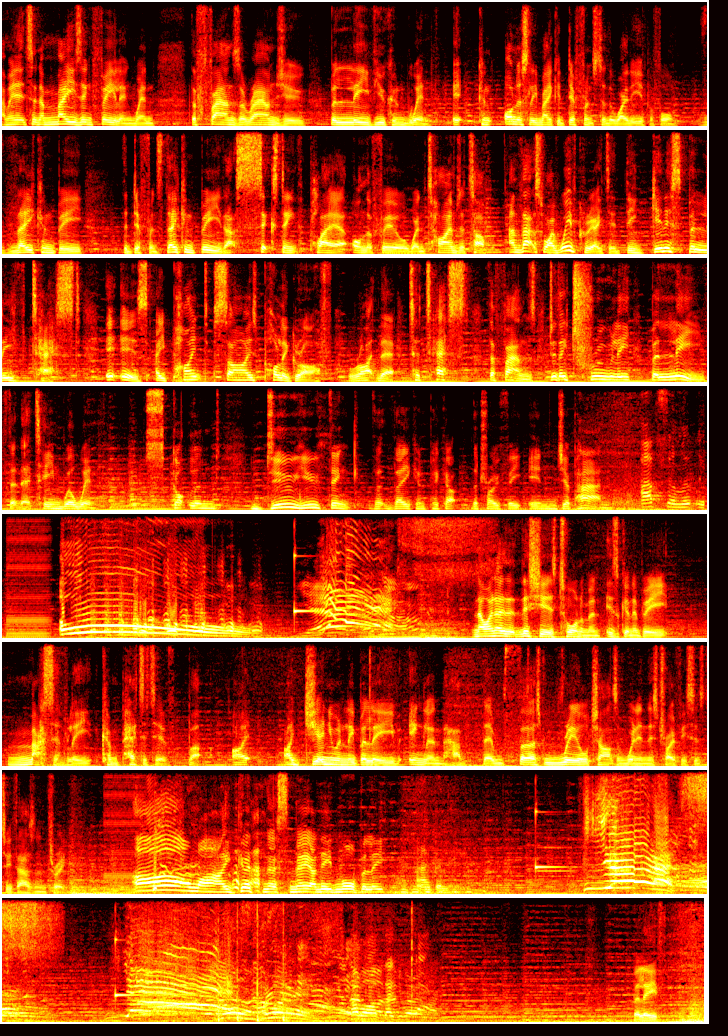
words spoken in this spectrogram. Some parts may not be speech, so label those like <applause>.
I mean, it's an amazing feeling when the fans around you believe you can win. It can honestly make a difference to the way that you perform. They can be the difference. They can be that 16th player on the field when times are tough. And that's why we've created the Guinness Belief Test. It is a pint sized polygraph right there to test the fans. Do they truly believe that their team will win? Scotland, do you think that they can pick up the trophy in Japan? Absolutely. Oh! <laughs> yes! Now, I know that this year's tournament is going to be massively competitive, but I, I genuinely believe England have their first real chance of winning this trophy since 2003. Oh my goodness me, I need more belief. I believe. Come on, thank you very much. Believe.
